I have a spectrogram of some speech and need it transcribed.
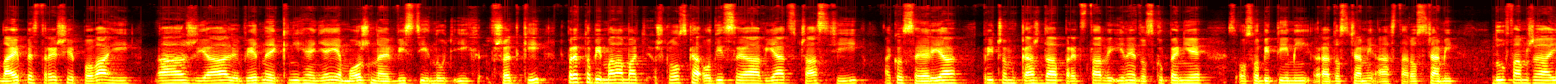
najpestrejšie povahy a žiaľ v jednej knihe nie je možné vystihnúť ich všetky, preto by mala mať školská Odisea viac častí ako séria, pričom každá predstaví iné doskupenie s osobitými radosťami a starosťami. Dúfam, že aj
